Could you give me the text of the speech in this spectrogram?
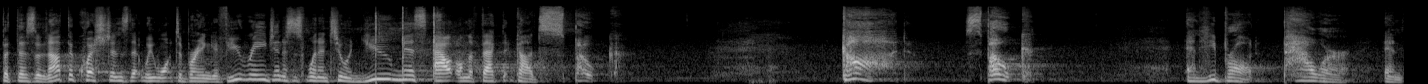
But those are not the questions that we want to bring. If you read Genesis 1 and 2 and you miss out on the fact that God spoke, God spoke. And he brought power and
